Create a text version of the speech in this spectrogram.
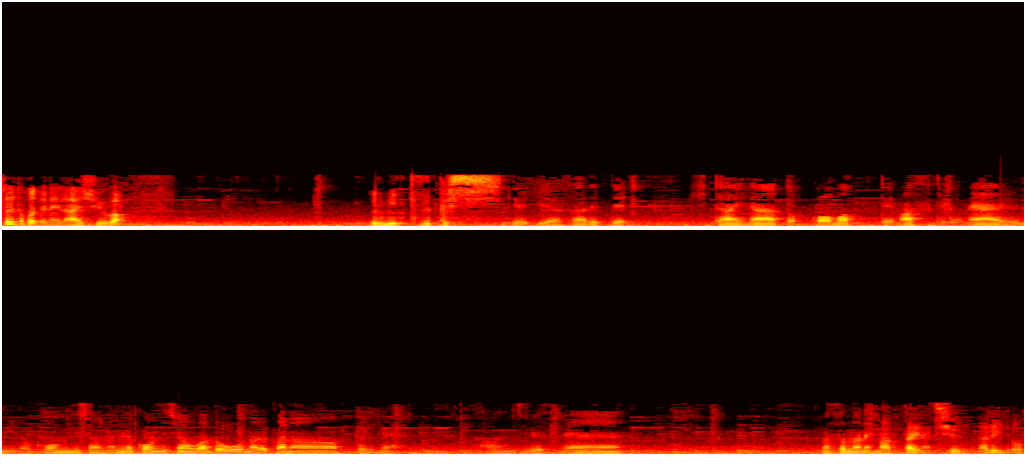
そういうところでね、来週は海尽くしで癒されていきたいなと思ってますけどね、海のコンディション、波のコンディションはどうなるかなというね、感じですね。まあ、そんなね、まったりな週になる予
